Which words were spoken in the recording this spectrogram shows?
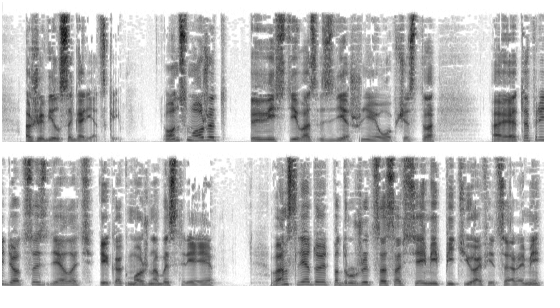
— оживился Горецкий. «Он сможет ввести вас в здешнее общество, а это придется сделать и как можно быстрее. Вам следует подружиться со всеми пятью офицерами,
